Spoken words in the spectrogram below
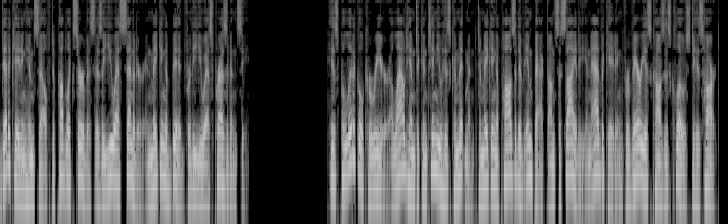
dedicating himself to public service as a U.S. Senator and making a bid for the U.S. presidency. His political career allowed him to continue his commitment to making a positive impact on society and advocating for various causes close to his heart.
